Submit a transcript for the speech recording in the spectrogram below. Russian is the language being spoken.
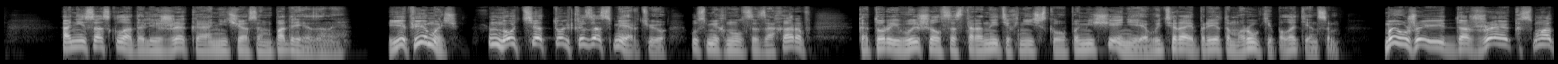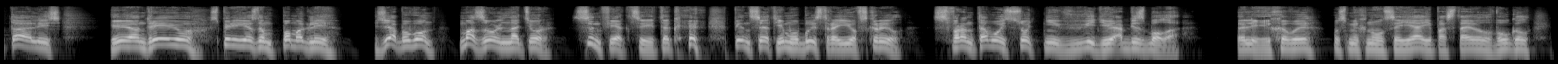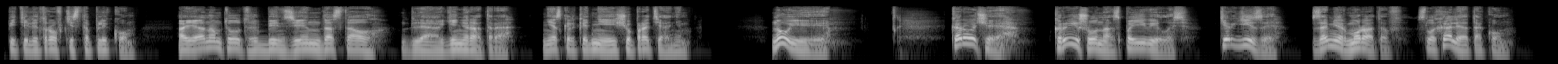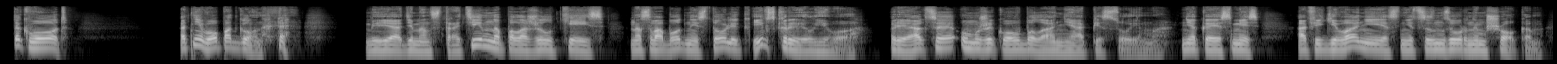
Они со склада Лежека, они часом подрезаны. «Ефимыч, ну тебя только за смертью!» — усмехнулся Захаров, который вышел со стороны технического помещения, вытирая при этом руки полотенцем. «Мы уже и до ЖЭК смотались, и Андрею с переездом помогли. Зяба вон мозоль натер с инфекцией, так пинцет ему быстро ее вскрыл. С фронтовой сотни в виде обезбола. «Лихо вы», — усмехнулся я и поставил в угол пятилитровки с топляком. «А я нам тут бензин достал для генератора. Несколько дней еще протянем. Ну и... Короче, крыша у нас появилась. Киргизы. Замир Муратов. Слыхали о таком? Так вот, от него подгон. Я демонстративно положил кейс на свободный столик и вскрыл его. Реакция у мужиков была неописуема. Некая смесь офигевания с нецензурным шоком.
